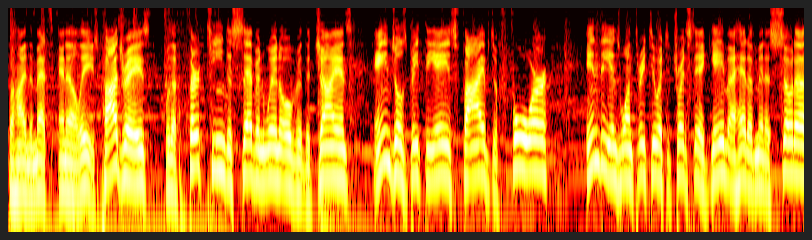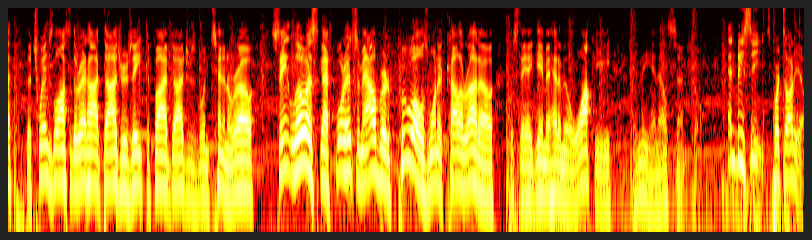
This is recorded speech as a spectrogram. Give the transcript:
behind the Mets NL East. Padres with a 13 to 7 win over the Giants. Angels beat the A's 5 to 4. Indians won 3-2 at Detroit to stay a game ahead of Minnesota. The Twins lost to the Red Hot Dodgers eight to five. Dodgers won 10 in a row. St. Louis got four hits from Albert Pujols, won at Colorado to stay a game ahead of Milwaukee in the NL Central. NBC Sports Audio.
